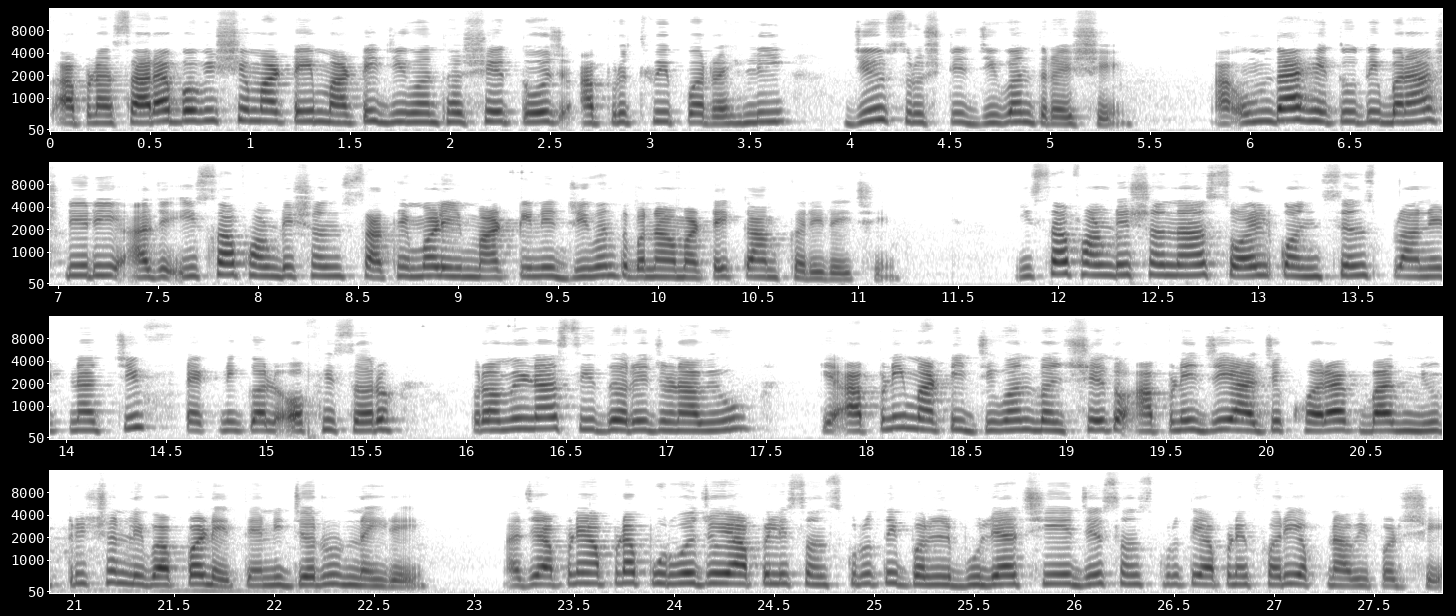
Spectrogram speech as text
આપણા સારા ભવિષ્ય માટે માટી જીવંત હશે તો જ આ પૃથ્વી પર રહેલી જીવસૃષ્ટિ જીવંત રહેશે. આ ઉમદા હેતુથી બનાસ ડેરી આજે ઈસા ફાઉન્ડેશન સાથે મળી માટીને જીવંત બનાવવા માટે કામ કરી રહી છે. ઈસા ફાઉન્ડેશનના સોઇલ કોન્સિયન્સ પ્લાનેટના chief technical officer Praveena Sridhar જણાવ્યું કે આપણી માટી જીવન બનશે તો આપણે જે આજે ખોરાક બાદ ન્યુટ્રિશન લેવા પડે તેની જરૂર નહીં રહે. આજે આપણે આપણા પૂર્વજોએ આપેલી સંસ્કૃતિ ભૂલ્યા છીએ, જે સંસ્કૃતિ આપણે ફરી અપનાવવી પડશે.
